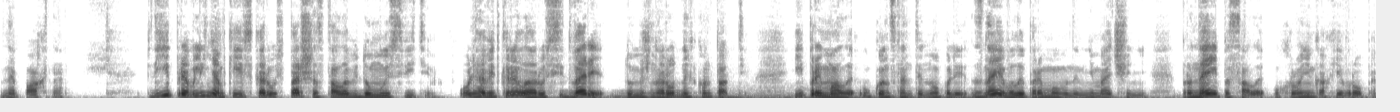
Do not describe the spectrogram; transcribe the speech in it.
не пахне. Під її правлінням Київська Русь перша стала відомою світі. Ольга відкрила Русі двері до міжнародних контактів. Її приймали у Константинополі, з нею вели перемовини в Німеччині. Про неї писали у хроніках Європи.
